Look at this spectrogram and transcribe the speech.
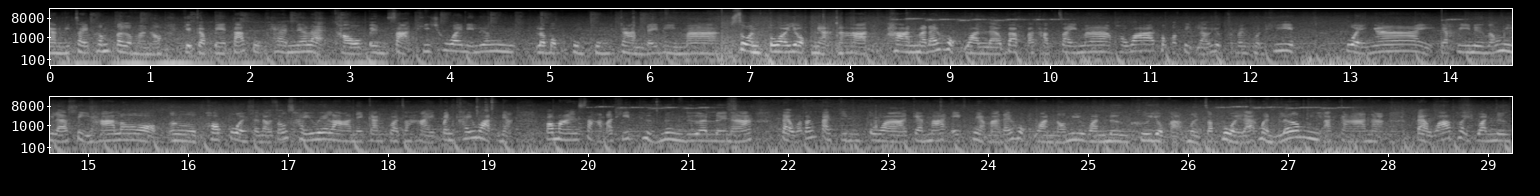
งานวิจัยเพิ่มเติมมาเนาะเกี่ยวกับเบต้ากูแคนเนี่ยแหละ เขาเป็นศาสตร์ที่ช่วยในเรื่องระบบภูมิคุ้มกันได้ดีมาก ส่วนตัวหยกเนี่ยนะคะ ทานมาได้ 6 วันแล้วแบบประทับใจมาก เพราะว่าปกติแล้วหยกจะเป็นคนที่ ป่วยง่ายแต่ปีหนึ่งต้องมีแล้ว4ี่ห้ารอบเออพอป่วยเสร็จแล้วต้องใช้เวลาในการกว่าจะหายเป็นไข้หวัดเนี่ยประมาณ 3 อาทิตย์ถึง 1 เดือนเลยนะ แต่ว่าตั้งแต่กินตัวแกมมาเอ็กซ์เนี่ยมาได้ 6 วันเนาะมีวันหนึ่งคือหยกอะเหมือนจะป่วยแล้วเหมือนเริ่มมีอาการอะ แต่ว่าพออีกวันหนึ่ง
